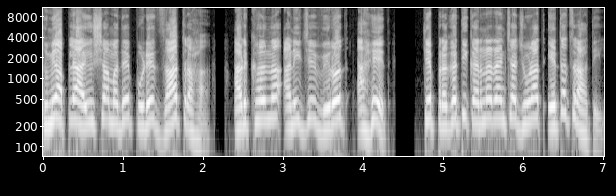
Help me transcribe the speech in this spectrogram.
तुम्ही आपल्या आयुष्यामध्ये पुढे जात राहा. अडखळणं आणि जे विरोध आहेत ते प्रगती करणाऱ्यांच्या जीवनात येतच राहतील.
